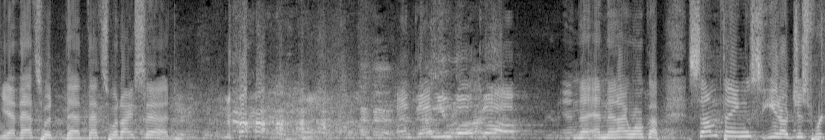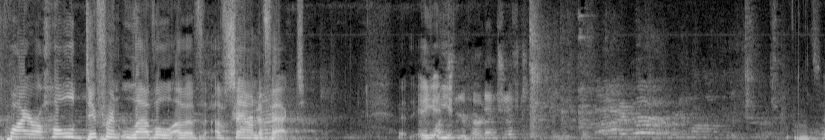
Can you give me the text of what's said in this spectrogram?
Yeah, that's what that, that's what I said. And then you woke up. And then, and then I woke up. Some things, you know, just require a whole different level of, of sound effect. Y- y- your paradigm shift? Let's see.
